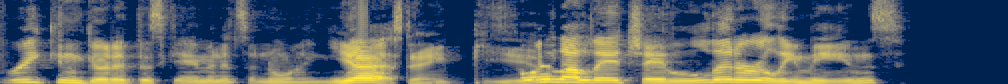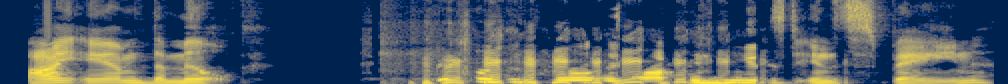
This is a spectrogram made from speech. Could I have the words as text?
freaking good at this game and it's annoying. Yes, Thank you. soy la leche literally means I am the milk. This is often used in Spain,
